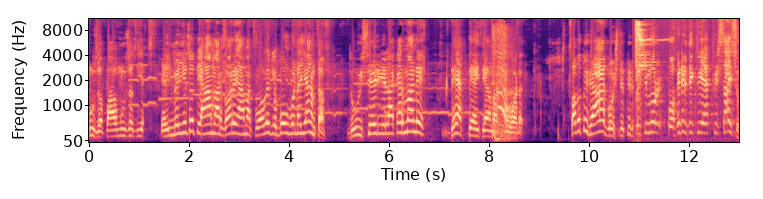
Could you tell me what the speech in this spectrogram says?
মুজো পাও মুজো দিয়ে। এই মেয়ে যদি আমার ঘরে আমার পলকে বউ বানাই আনতাম দুই সের এলাকার মানে দেখতে আইতে আমার বউয়াটা বাবা তুই রাগ হোস না তুই তুই কি মোর পকেটের দিক এক ফিট চাইছো?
